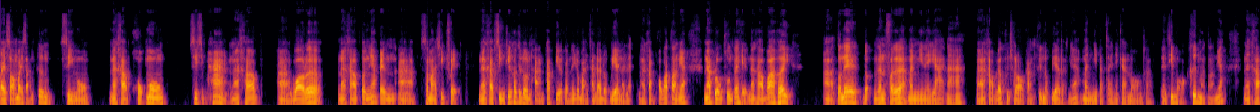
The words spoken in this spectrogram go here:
บ่าย2บ่าย3:30 4โมงนะครับ6โมง45นะครับอ่า Waller นะครับตัวเนี้ยเป็นอ่าสมาชิกเฟดนะครับ สิ่งที่เขาจะโดนถามครับเกี่ยวกับนโยบายทางด้านดอกเบี้ยนั่นแหละนะครับ เพราะว่าตอนเนี้ยนักลงทุนก็เห็นนะครับว่าเฮ้ยอ่าตัวเลขเงินเฟ้อมันมีนัยยะนะ นะครับ แล้วคุณชะลอการขึ้นดอกเบี้ยแบบนี้มันมีปัจจัยในการมองครับอย่างที่บอกขึ้นมาตอนเนี้ยนะครับ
